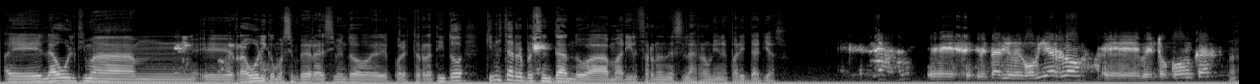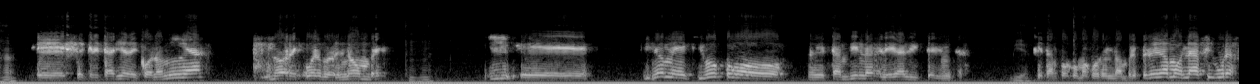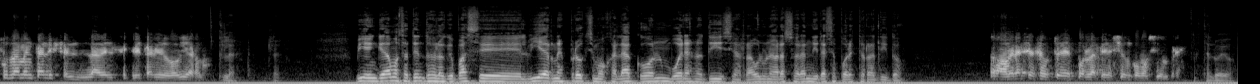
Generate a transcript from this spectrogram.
Eh, la última, mm, eh, Raúl, y como siempre agradecimiento eh, por este ratito. ¿Quién está representando a Mariel Fernández en las reuniones paritarias? secretario de Gobierno, Beto Conca, secretaria de Economía, no recuerdo el nombre, y eh, si no me equivoco eh, también la legal y técnica que tampoco me acuerdo el nombre. Pero digamos la figura fundamental es la del secretario de gobierno. Claro bien quedamos atentos a lo que pase el viernes próximo ojalá con buenas noticias. Raúl un abrazo grande y gracias por este ratito. No, gracias a ustedes por la atención como siempre. Hasta luego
